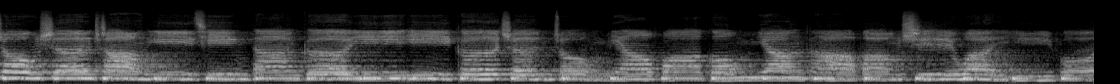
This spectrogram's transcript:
众生常以清淡各一一个称重妙花供养他方十万亿佛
